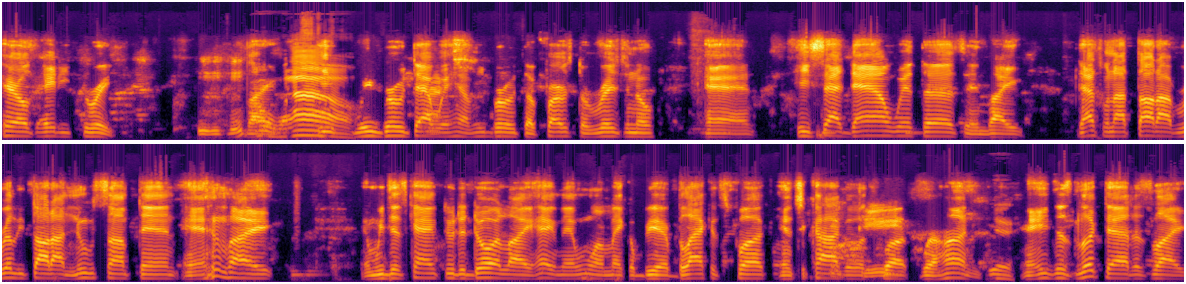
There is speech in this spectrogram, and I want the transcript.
Harold's 83. hmm Like oh wow. he, we brewed that with him. He brewed the first original and he sat down with us and like that's when I thought I really thought I knew something and like and we just came through the door like, hey man, we want to make a beer black as fuck in Chicago as Yeah. fuck with honey. Yeah. And he just looked at us like,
